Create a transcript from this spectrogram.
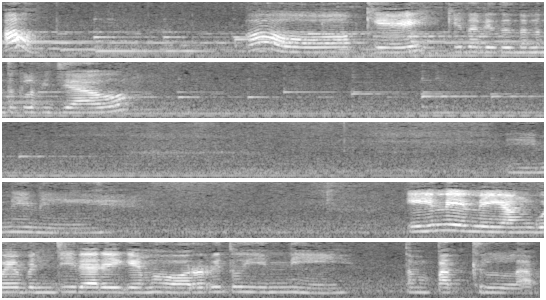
Oh, oh, oke. Kita dituntun untuk lebih jauh. Ini nih yang gue benci dari game horror itu ini. Tempat gelap.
